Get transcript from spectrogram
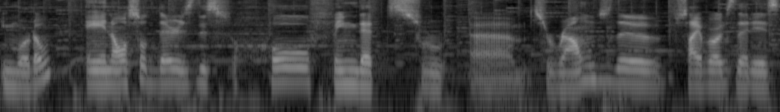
immortal and also there's this whole thing that sur- um, surrounds the cyborgs that is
